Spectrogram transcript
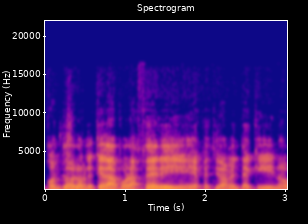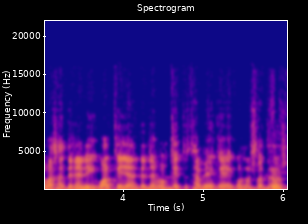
con Sí, todo lo que queda por hacer y efectivamente aquí no vas a tener, igual que ya entendemos que tú también que con nosotros.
